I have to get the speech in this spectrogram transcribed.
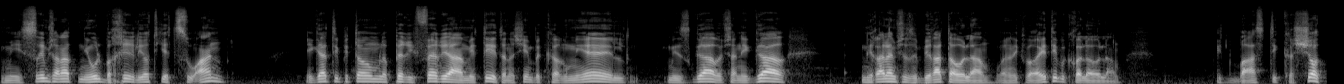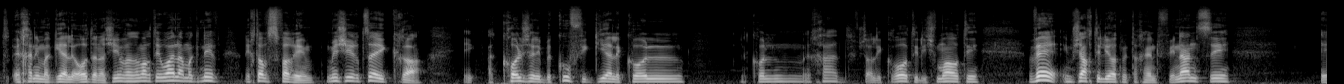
מ-20 שנת ניהול בכיר להיות יצואן, הגעתי פתאום לפריפריה האמיתית, אנשים בכרמיאל, משגב, איפה שאני גר, נראה להם שזה בירת העולם, אבל אני כבר הייתי בכל העולם. התבאסתי קשות, איך אני מגיע לעוד אנשים, ואז אמרתי, וואלה, מגניב, נכתוב ספרים, מי שירצה יקרא. הקול שלי בקוף הגיע לכל, לכל אחד, אפשר לקרוא אותי, לשמוע אותי, והמשכתי להיות מתכנן פיננסי, אה,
